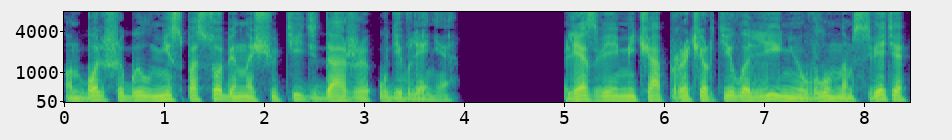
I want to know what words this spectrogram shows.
он больше был не способен ощутить даже удивление. Лезвие меча прочертило линию в лунном свете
